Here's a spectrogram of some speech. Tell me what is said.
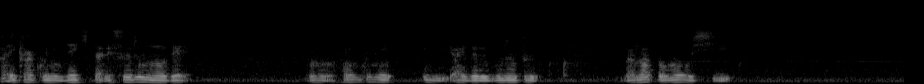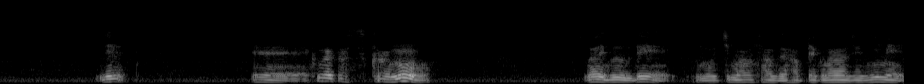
再確認できたりするので、うん、本当にいいアイドルグループだなと思うしで、えー、9月20日のライブでその1万3872名っ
